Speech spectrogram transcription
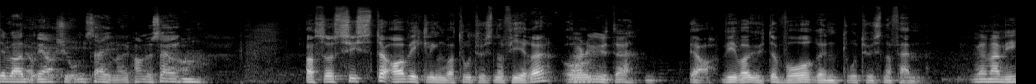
det var... Reaksjonen seinere, kan du si. Altså, siste avvikling var 2004. Og, da er du ute? Ja. Vi var ute våren 2005. Hvem er vi?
